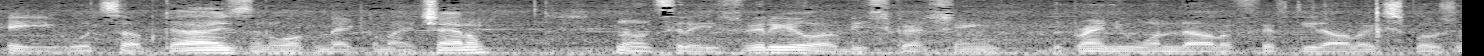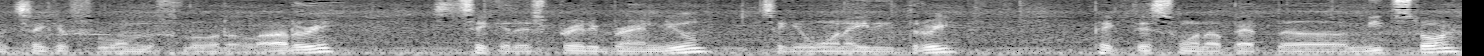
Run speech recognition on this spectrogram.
Hey, what's up guys and welcome back to my channel. Now in today's video I'll be scratching the brand new $1, $50 explosion ticket from the Florida Lottery. This ticket is pretty brand new, ticket 183. Picked this one up at the meat store.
